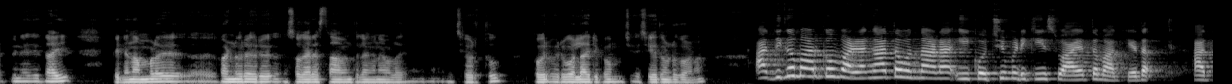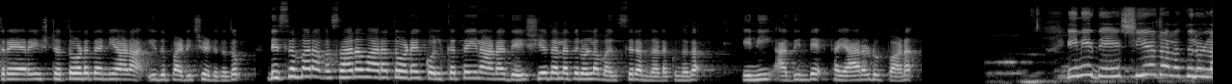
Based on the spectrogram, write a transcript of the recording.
പിന്നെ ഇതായി. പിന്നെ നമ്മൾ കണ്ണൂർ ഒരു സ്വകാര്യ സ്ഥാപനത്തിൽ അങ്ങനെ അവളെ ചേർത്തു. ഇപ്പോൾ ഒരു- കൊല്ലായിട്ട് കൊല്ലമായിട്ട് ഇപ്പം ചെയ്തുകൊണ്ട് കാണാം അധികമാർക്കും വഴങ്ങാത്ത ഒന്നാണ് ഈ കൊച്ചുമിടുക്കി സ്വായത്തമാക്കിയത്. അത്രയേറെ ഇഷ്ടത്തോടെ തന്നെയാണ് ഇത് പഠിച്ചെടുത്തതും. ഡിസംബർ അവസാന വാരത്തോടെ കൊൽക്കത്തയിലാണ് ദേശീയ തലത്തിലുള്ള മത്സരം നടക്കുന്നത്. ഇനി അതിന്റെ തയ്യാറെടുപ്പാണ്. ഇനി ദേശീയ തലത്തിലുള്ള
